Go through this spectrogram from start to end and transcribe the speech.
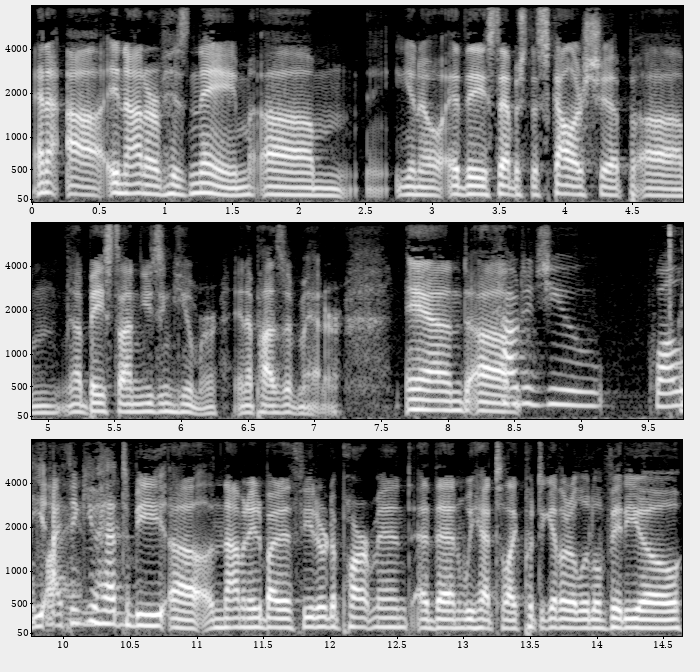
And uh, in honor of his name, um, you know, they established the scholarship um, uh, based on using humor in a positive manner. And um, How did you qualify. I think you had to be uh, nominated by the theater department, and then we had to like put together a little video.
